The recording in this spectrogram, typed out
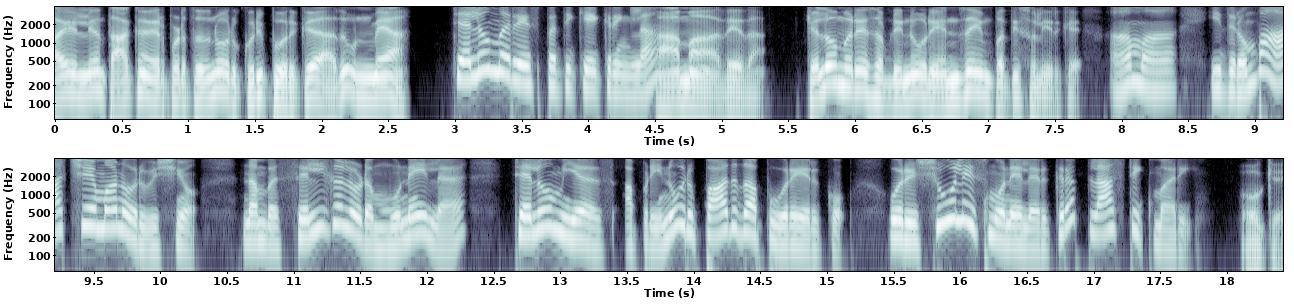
ஆயுள்லயும் தாக்கம் ஏற்படுத்துதுன்னு ஒரு குறிப்பு இருக்கு. அது உண்மையா? டெலோமரேஸ் பத்தி கேக்குறீங்களா? ஆமா அதேதான். கெலோமரேஸ் அப்படின்னு ஒரு என்சைம் பத்தி சொல்லியிருக்கு. ஆமா இது ரொம்ப ஆச்சரியமான ஒரு விஷயம். நம்ம செல்களோட முனையில டெலோமியர்ஸ் அப்படின்னு ஒரு பாதுகாப்பு உரை இருக்கும். ஒரு ஷூலேஸ் மொனையில இருக்கிற பிளாஸ்டிக் மாதிரி ஓகே.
